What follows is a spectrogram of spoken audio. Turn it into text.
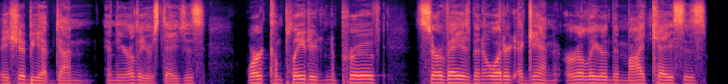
They should be done in the earlier stages. Work completed and approved. Survey has been ordered again earlier than my cases.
